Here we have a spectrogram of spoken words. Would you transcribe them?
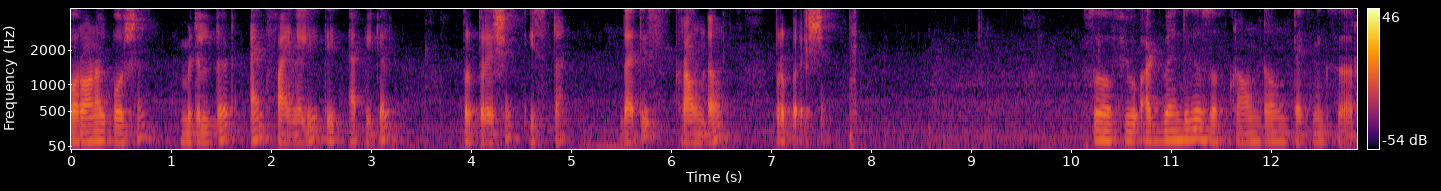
coronal portion middle third and finally the apical preparation is done that is crown down preparation so a few advantages of crown down techniques are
